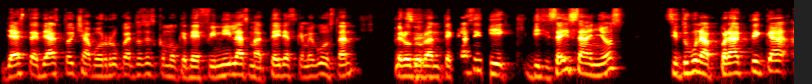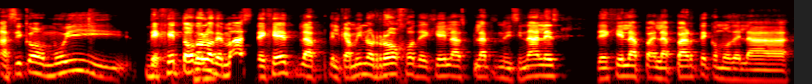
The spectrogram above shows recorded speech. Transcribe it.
ya, este, ya estoy chaborruco, entonces como que definí las materias que me gustan, pero durante casi 16 años sí tuve una práctica así como muy, dejé todo lo demás, dejé el camino rojo, dejé las plantas medicinales, dejé la, la parte como de la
